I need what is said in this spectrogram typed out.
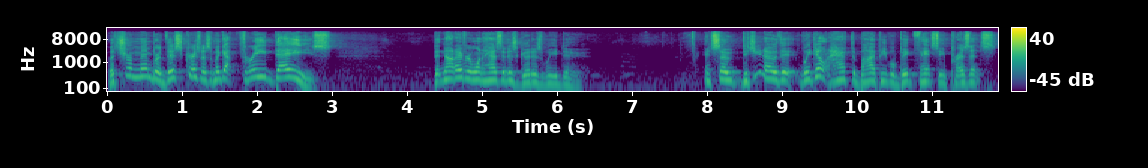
Let's remember this Christmas, and we got three days that not everyone has it as good as we do. And so, did you know that we don't have to buy people big fancy presents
